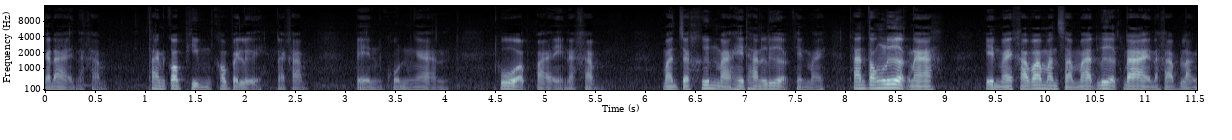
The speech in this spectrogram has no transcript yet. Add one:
ก็ได้นะครับ ท่านก็พิมพ์เข้าไปเลยนะครับ เป็นคนงานทั่วไปนะครับ มันจะขึ้นมาให้ท่านเลือกเห็นไหม ท่านต้องเลือกนะ เห็นไหมครับว่ามันสามารถเลือกได้นะครับ หลัง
